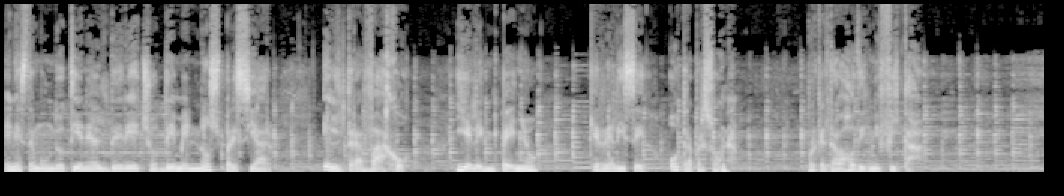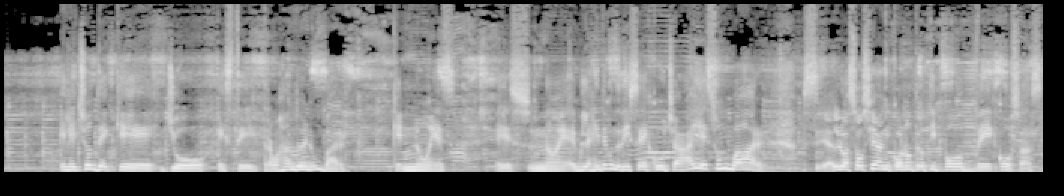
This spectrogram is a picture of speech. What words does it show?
en este mundo tiene el derecho de menospreciar el trabajo y el empeño que realice otra persona porque el trabajo dignifica. El hecho de que yo esté trabajando en un bar que no es, es, no la gente cuando dice escucha, ay, es un bar, lo asocian con otro tipo de cosas.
